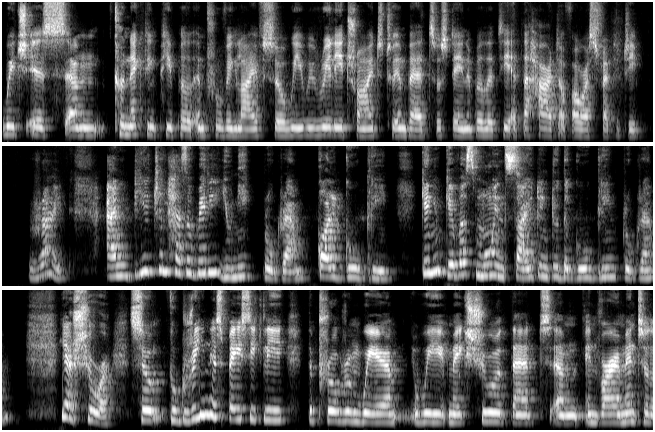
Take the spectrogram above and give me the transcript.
which is um, connecting people, improving life. So we, we really tried to embed sustainability at the heart of our strategy. Right. And DHL has a very unique program called Go Green. Can you give us more insight into the Go Green program? Yeah, sure. So Go Green is basically the program where we make sure that um, environmental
